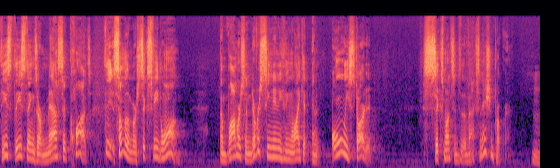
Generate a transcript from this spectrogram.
These, these things are massive clots. Some of them are six feet long. And bombers had never seen anything like it, and it only started six months into the vaccination program. Hmm.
